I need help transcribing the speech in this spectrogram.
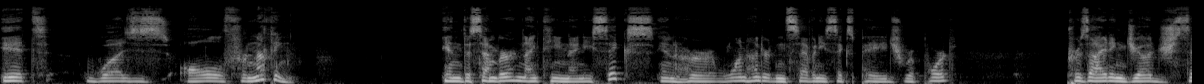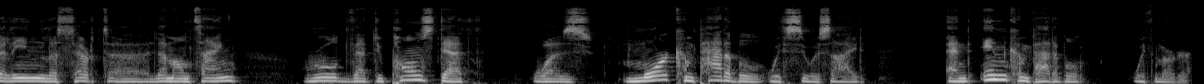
it was all for nothing. In December 1996, in her 176 page report, presiding judge Céline Lacerte uh, Lamontagne ruled that Dupont's death was more compatible with suicide and incompatible with murder.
